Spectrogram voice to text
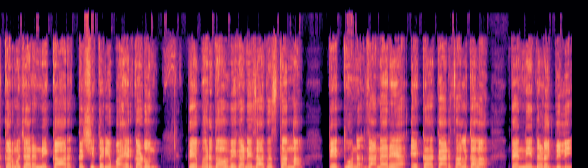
कर्मचाऱ्यांनी कार कशी तरी बाहेर काढून ते भरधाव वेगाने जात असताना तेथून जाणाऱ्या एका कार चालकाला त्यांनी धडक दिली.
